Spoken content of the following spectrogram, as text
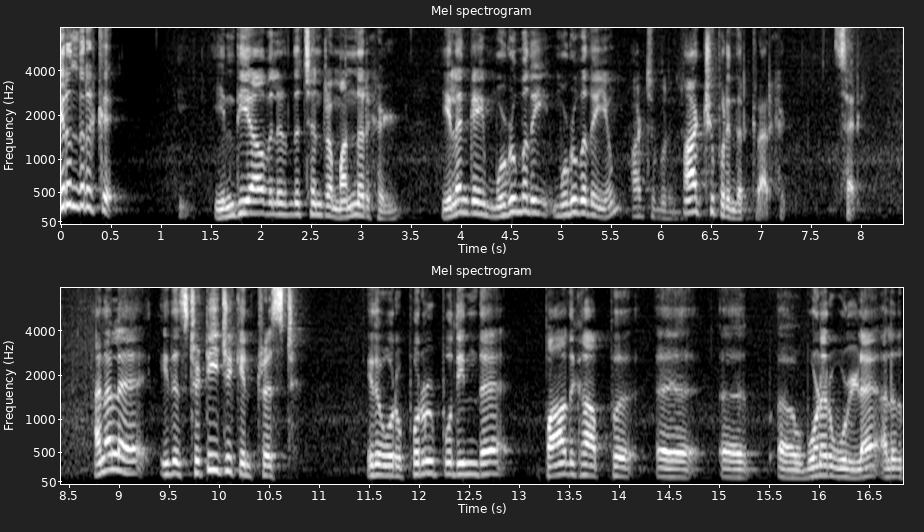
இருந்திருக்கு. இந்தியாவிலிருந்து சென்ற மன்னர்கள் இலங்கை முழுமதை முழுவதையும் ஆட்சி புரிந்து ஆட்சி புரிந்திருக்கிறார்கள். சரி. அதனால் இது ஸ்ட்ரெட்டிஜிக் இன்ட்ரெஸ்ட் இது ஒரு பொருள் புதிந்த பாதுகாப்பு உணர்வுள்ள அல்லது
